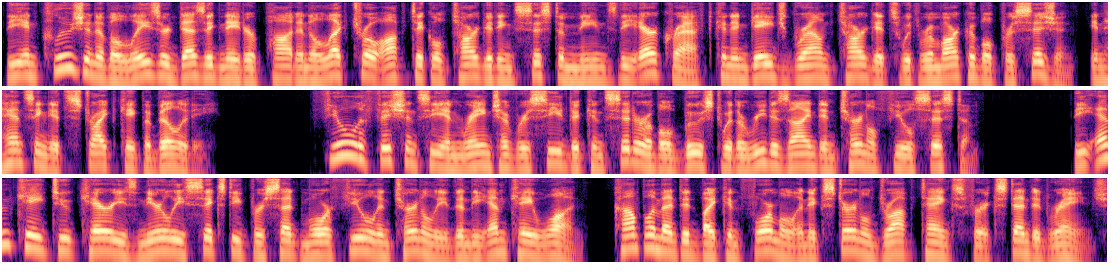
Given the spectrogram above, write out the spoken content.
The inclusion of a laser designator pod and electro-optical targeting system means the aircraft can engage ground targets with remarkable precision, enhancing its strike capability. Fuel efficiency and range have received a considerable boost with a redesigned internal fuel system. The Mk2 carries nearly 60% more fuel internally than the Mk1, complemented by conformal and external drop tanks for extended range.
